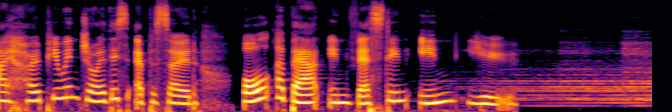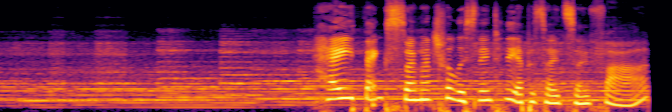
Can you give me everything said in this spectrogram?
I hope you enjoy this episode all about investing in you. Hey, thanks so much for listening to the episode so far.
